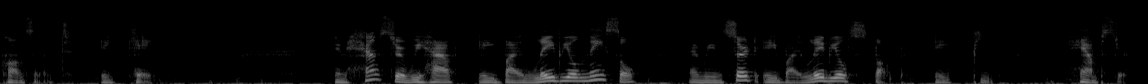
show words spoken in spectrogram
consonant, a K. In hamster, we have a bilabial nasal, and we insert a bilabial stop, a P, hamster.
